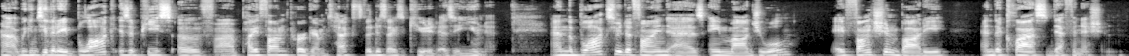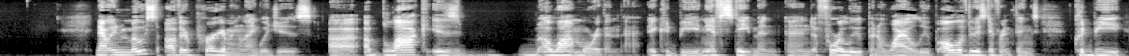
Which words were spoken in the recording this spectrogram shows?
uh, we can see that a block is a piece of uh, Python program text that is executed as a unit. And the blocks are defined as a module, a function body, and a class definition. Now, in most other programming languages, uh, a block is a lot more than that. It could be an if statement and a for loop and a while loop. All of those different things could be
